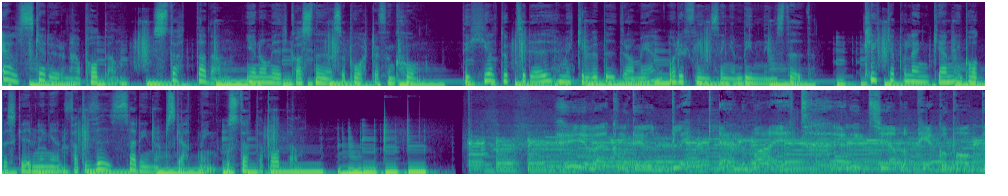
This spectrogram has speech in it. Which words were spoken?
Älskar du den här podden? Stötta den genom IKAs nya supporterfunktion. Det är helt upp till dig hur mycket du vill bidra med och det finns ingen bindningstid. Klicka på länken i poddbeskrivningen för att visa din uppskattning och stötta podden. Hej och välkommen till Black and White. En inte så jävla PK-podd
